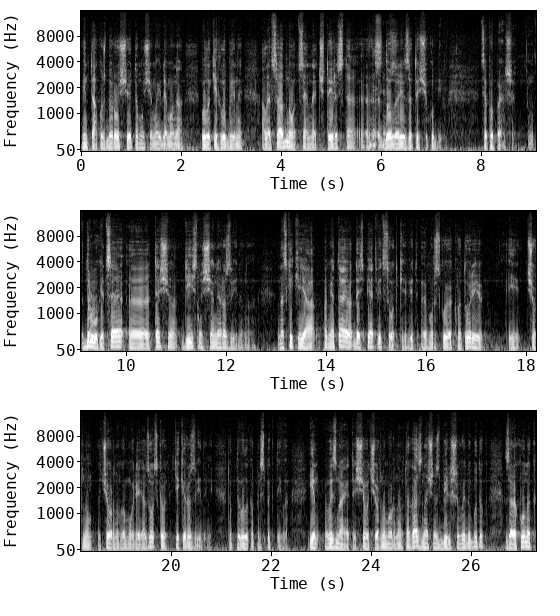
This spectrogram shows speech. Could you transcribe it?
він також дорожчає, тому що ми йдемо на великі глибини, але все одно це не 400 е, Дешевше. доларів за тисячу кубів. Це по-перше. Друге, це е, те, що дійсно ще не розвідано. Наскільки я пам'ятаю, десь 5% від е, морської акваторії і Чорном, Чорного моря і Азовського тільки розвідані. Тобто велика перспектива. І ви знаєте, що от Чорноморнафтогаз значно збільшує видобуток за рахунок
